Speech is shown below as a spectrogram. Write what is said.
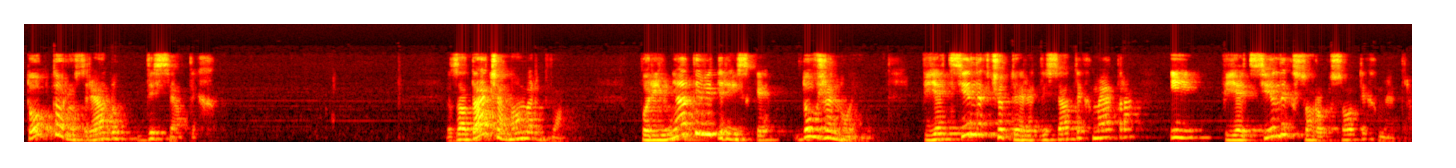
тобто розряду десятих. Задача номер 2. Порівняти відрізки довжиною 5,4 метра і 5,40 метра.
